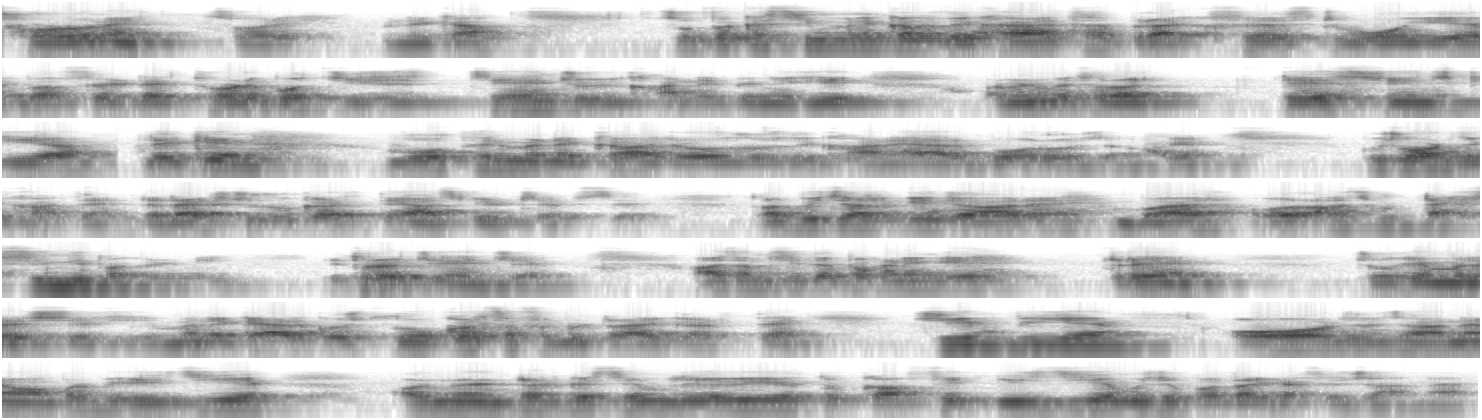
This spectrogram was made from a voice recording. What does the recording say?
छोड़ो नहीं सॉरी मैंने कहा, सुबह का सीन मैंने कल दिखाया था ब्रेकफास्ट वो ही बफेट है, थोड़ी बहुत चीज़ें चेंज हुई खाने पीने की और मैंने थोड़ा टेस्ट चेंज किया। लेकिन वो फिर मैंने कहा, रोज़ रोज़ दिखाने यार बोर हो जाओगे। कुछ और दिखाते हैं। डायरेक्ट शुरू करते हैं आज की ट्रिप से। तो अभी चल के जा रहे हैं बाहर और आज को टैक्सी नहीं पकड़नी, ये थोड़ा चेंज है। आज हम सीधा पकड़ेंगे ट्रेन जो कि मलेशिया की है। मैंने कहा, यार, कुछ लोकल सफ़र भी ट्राई करते हैं। चीप भी है और जो जाना है, वहाँ पर भी ईजी है और मैंने इंटरनेट की सिम ली हुई है तो काफ़ी ईजी है मुझे पता है कैसे जाना है।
